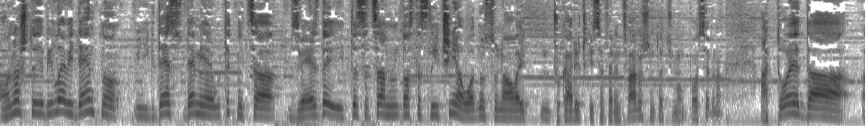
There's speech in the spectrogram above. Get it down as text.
ono što je bilo evidentno i gde, su, gde mi je utakmica Zvezde i TSC dosta sličnija u odnosu na ovaj Čukarički sa Ferencvarošem, to ćemo posebno, a to je da e,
